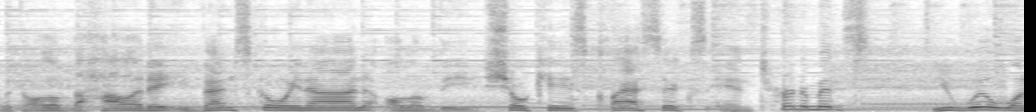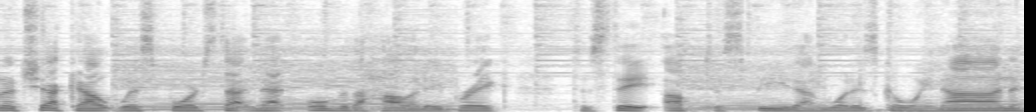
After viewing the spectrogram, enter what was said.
with all of the holiday events going on, all of the showcase classics and tournaments, you will want to check out WisSports.net over the holiday break to stay up to speed on what is going on.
